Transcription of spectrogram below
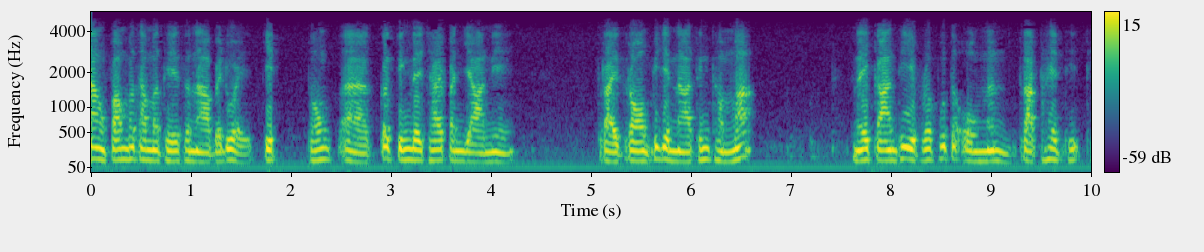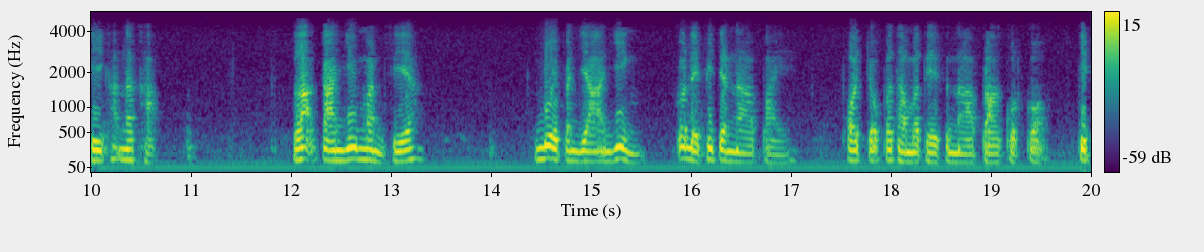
นั่งฟังพระธรรมเทศนาไปด้วย จิตท้องอก็จึงได้ใช้ปัญญานี่ไตรตรองพิจารณาถึงธรรมะ ในการที่พระพุทธองค์นั้นตรัสให้ทีฆนขะละการยืมมั่นเสีย ด้วยปัญญายิ่งก็ได้พิจารณาไป พอจบพระธรรมเทศนาปรากฏก็จิต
